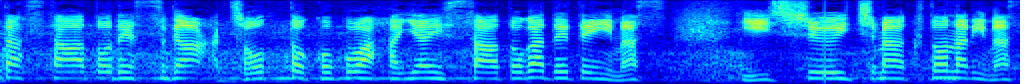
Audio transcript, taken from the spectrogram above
たスタートですがちょっとここは早いスタートが出ています。1周1マークとなります。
